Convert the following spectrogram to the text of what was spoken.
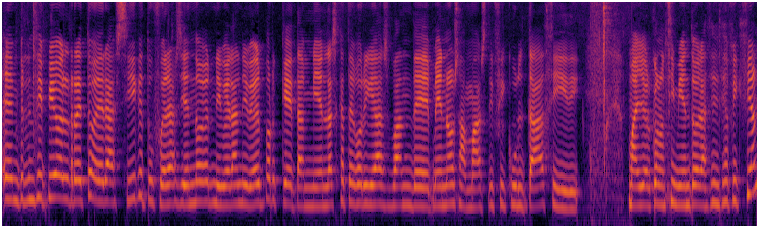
en principio el reto era así, que tú fueras yendo nivel a nivel, porque también las categorías van de menos a más dificultad y mayor conocimiento de la ciencia ficción.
